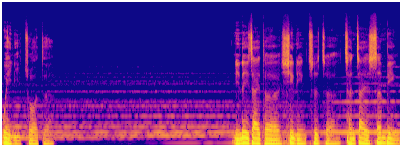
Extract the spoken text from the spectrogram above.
为你做的。你内在的心灵智者，曾在生命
